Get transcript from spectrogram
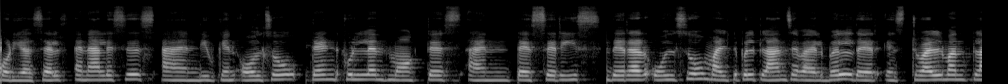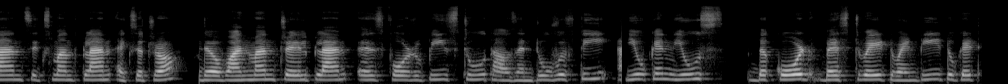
for your self analysis and you can also attend full length mock tests and test series. There are also multiple plans available. There is 12 month plan, 6 month plan, etc. The one month trail plan is for rupees 2250. You can use the code bestway20 to get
